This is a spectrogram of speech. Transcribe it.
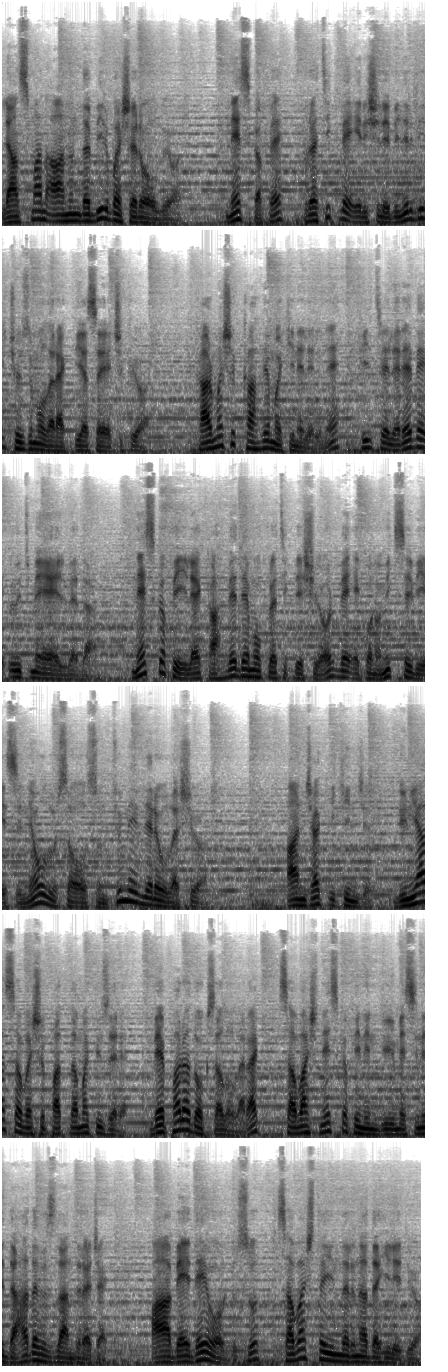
Lansman anında bir başarı oluyor. Nescafe, pratik ve erişilebilir bir çözüm olarak piyasaya çıkıyor. Karmaşık kahve makinelerine, filtrelere ve öğütmeye elveda. Nescafe ile kahve demokratikleşiyor ve ekonomik seviyesi ne olursa olsun tüm evlere ulaşıyor. Ancak ikinci, Dünya Savaşı patlamak üzere ve paradoksal olarak, savaş Nescafe'nin büyümesini daha da hızlandıracak. ABD ordusu, savaş tayınlarına dahil ediyor.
